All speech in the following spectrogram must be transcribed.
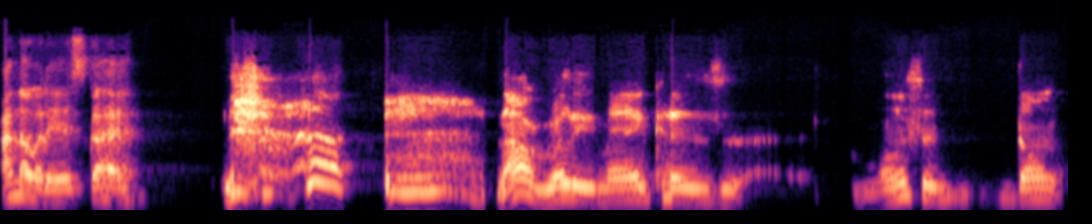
i know it is go ahead not really, man. Because Melissa don't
